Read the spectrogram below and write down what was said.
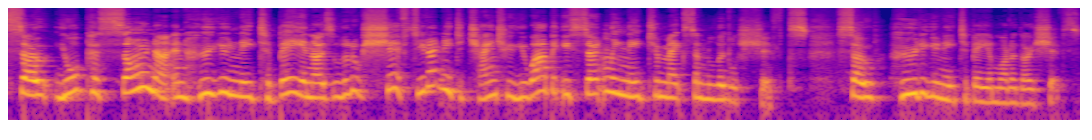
So, your persona and who you need to be in those little shifts, you don't need to change who you are, but you certainly need to make some little shifts. So, who do you need to be and what are those shifts?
